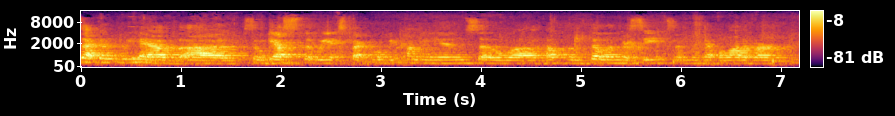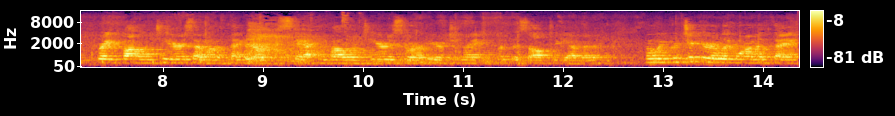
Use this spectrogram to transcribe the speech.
Second, we have uh, some guests that we expect will be coming in, so uh, help them fill in the seats. And we have a lot of our great volunteers. I want to thank our staff and volunteers who are here tonight to put this all together. And we particularly want to thank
